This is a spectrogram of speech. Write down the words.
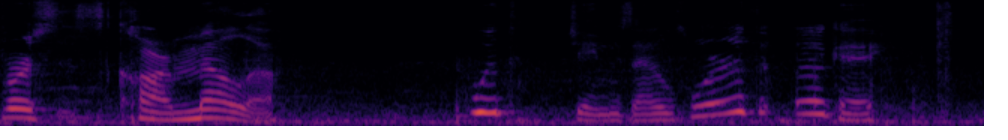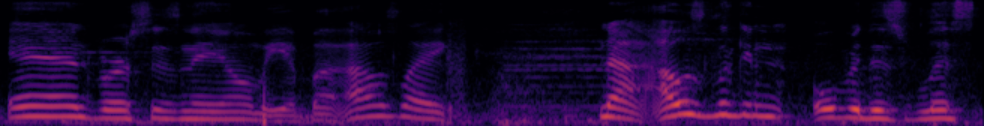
versus Carmella with James Ellsworth. Okay. And versus Naomi. But I was like, nah, I was looking over this list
